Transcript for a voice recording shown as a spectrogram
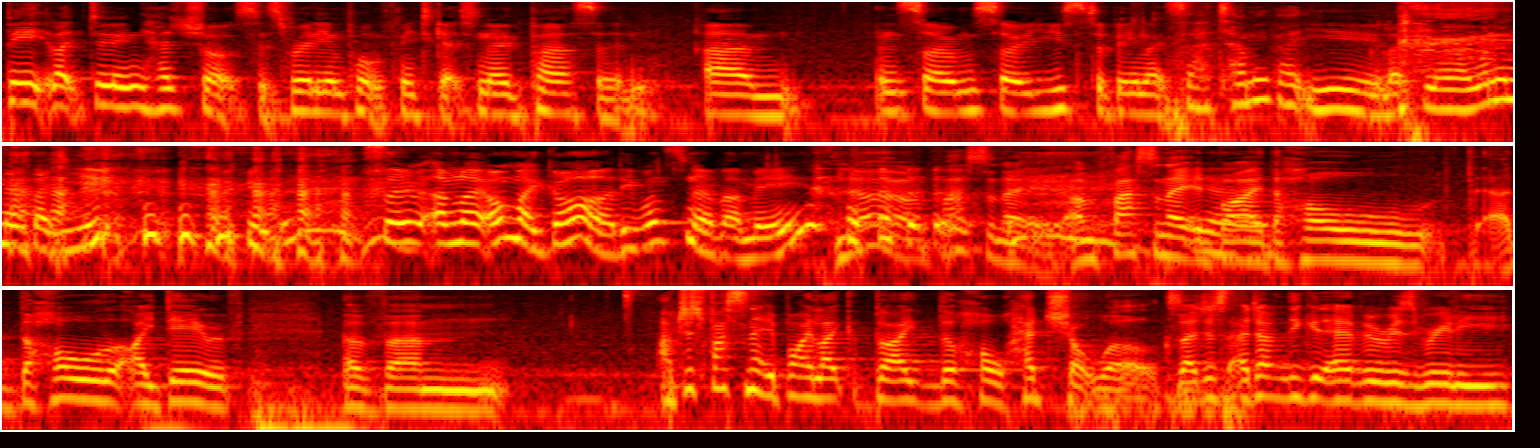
be like doing headshots. It's really important for me to get to know the person. Um, and so I'm so used to being like, so tell me about you. Like, no, I want to know about you. so I'm like, oh my god, he wants to know about me. No, I'm fascinated. I'm fascinated Yeah. by the whole the whole idea of of um, I'm just fascinated by like by the whole headshot world because I just I don't think it ever is really.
